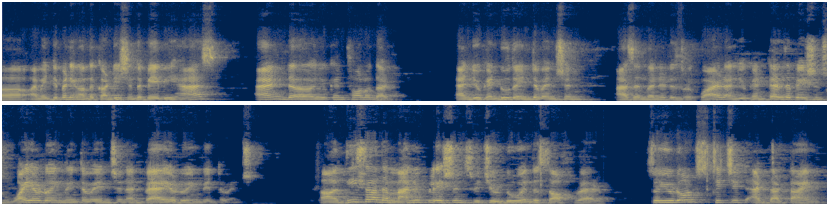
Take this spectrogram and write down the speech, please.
I mean, depending on the condition the baby has, and uh, you can follow that. And you can do the intervention as and when it is required, and you can tell the patients why you're doing the intervention and where you're doing the intervention. Uh, these are the manipulations which you do in the software. So you don't stitch it at that time.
